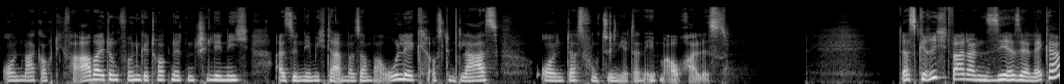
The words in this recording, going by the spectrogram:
und mag auch die Verarbeitung von getrockneten Chili nicht. Also nehme ich da immer Samba Oleg aus dem Glas und das funktioniert dann eben auch alles. Das Gericht war dann sehr, sehr lecker.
